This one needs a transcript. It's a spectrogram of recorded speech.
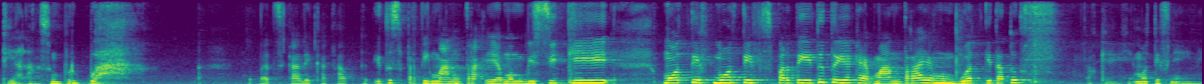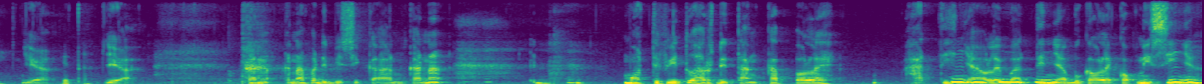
dia langsung berubah. Hebat sekali kakak. Itu seperti mantra ya, membisiki motif-motif seperti itu tuh ya kayak mantra yang membuat kita tuh, oke motifnya ini. ya Gitu. Iya. Karena kenapa dibisikkan? Karena motif itu harus ditangkap oleh hatinya, oleh batinnya, bukan oleh kognisinya.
